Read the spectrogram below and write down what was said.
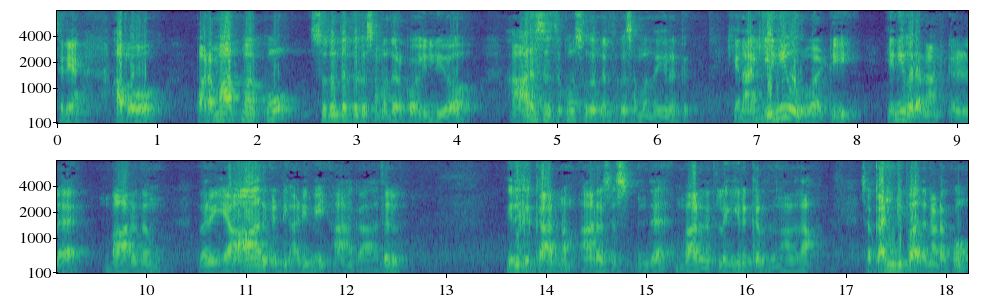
சரியா? அப்போ பரமாத்மாக்கும் சுதந்திரத்துக்கும் சம்மந்தம் இருக்கோ இல்லையோ ஆர்எஸ்எஸ்க்கும் சுதந்திரத்துக்கும் சம்மந்தம் இருக்கு. ஏன்னா இனி ஒரு வாட்டி இனி வர நாட்களில் பாரதம் வேற யாருக்கிட்டையும் அடிமை ஆகாது. இதுக்கு காரணம் ஆர்எஸ்எஸ் இந்த பாரதத்தில் இருக்கிறதுனால தான் ஸோ கண்டிப்பாக அது நடக்கும்.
